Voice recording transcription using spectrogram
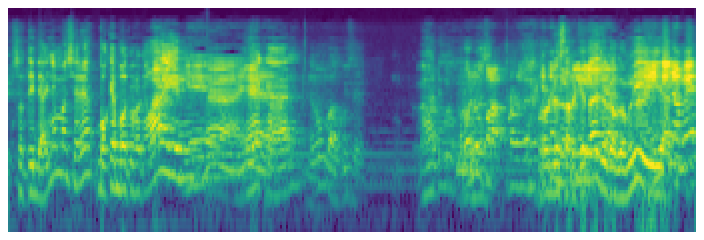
setidaknya masih ada bokeh-bokeh lain. Iya. Nah, Iya kan? Emang bagus ya? Aduh, produser, kita lihat. juga belum Nah, Ini lihat. namanya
